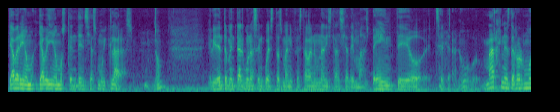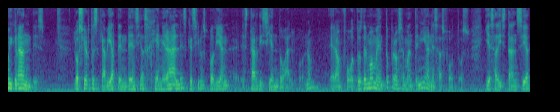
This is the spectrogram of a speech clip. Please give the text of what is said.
ya, veríamos, ya veíamos tendencias muy claras, ¿no? Evidentemente algunas encuestas manifestaban una distancia de más 20, o etcétera, ¿no? Márgenes de error muy grandes. Lo cierto es que había tendencias generales que sí nos podían eh, estar diciendo algo, ¿no? Eran fotos del momento, pero se mantenían esas fotos. Y esa distancia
